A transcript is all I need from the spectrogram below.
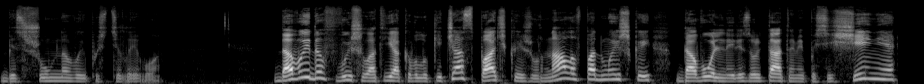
бесшумно выпустила его. Давыдов вышел от Якова Лукича с пачкой журналов под мышкой, довольный результатами посещения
